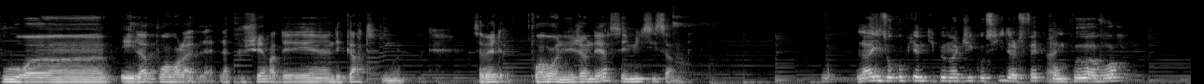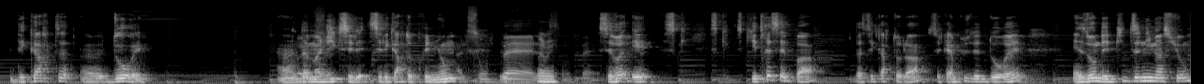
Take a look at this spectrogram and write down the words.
Pour, euh, et là, pour avoir la, la- la plus chère des, des cartes, ça va être, pour avoir une légendaire, c'est 1600. Là, ils ont copié un petit peu Magic aussi dans le fait qu'on peut avoir des cartes euh, dorées. Hein, Ouais, dans Magic, c'est les, cartes premium. Elles sont belles. Ah oui. belles. C'est vrai, et ce qui, ce qui- ce qui est très sympa dans ces cartes-là, c'est qu'en plus d'être dorées, elles ont des petites animations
